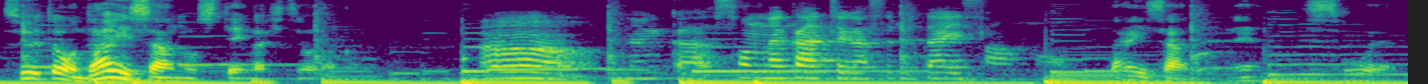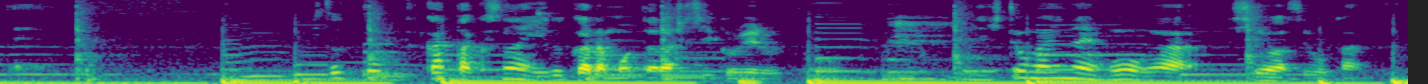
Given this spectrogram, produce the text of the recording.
それとも第三の視点が必要なのかうん。なんか、そんな感じがする、第三の。な。第三のね、そうやね。人とがたくさんいるからもたらしてくれると、人がいない方が幸せを感じる。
